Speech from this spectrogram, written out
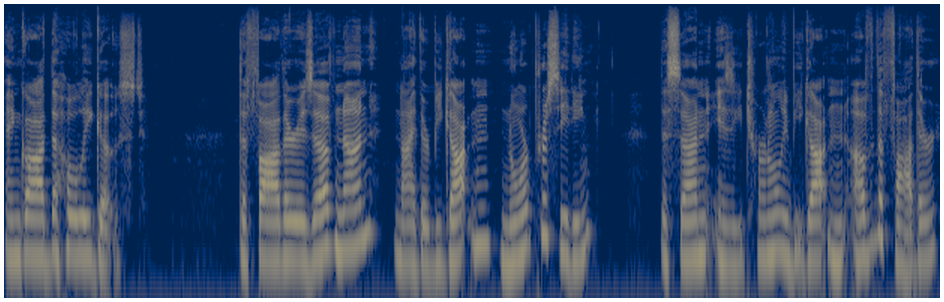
and God the Holy Ghost. The Father is of none, neither begotten nor proceeding. The Son is eternally begotten of the Father.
